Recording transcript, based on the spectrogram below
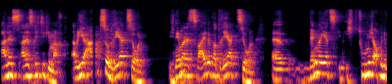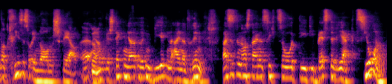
alles, alles richtig gemacht. Aber hier Aktion, Reaktion. Ich nehme mal das zweite Wort Reaktion. Äh, wenn wir jetzt, ich tue mich auch mit dem Wort Krise so enorm schwer, äh, aber ja. wir stecken ja irgendwie in einer drin. Was ist denn aus deiner Sicht so die, die beste Reaktion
